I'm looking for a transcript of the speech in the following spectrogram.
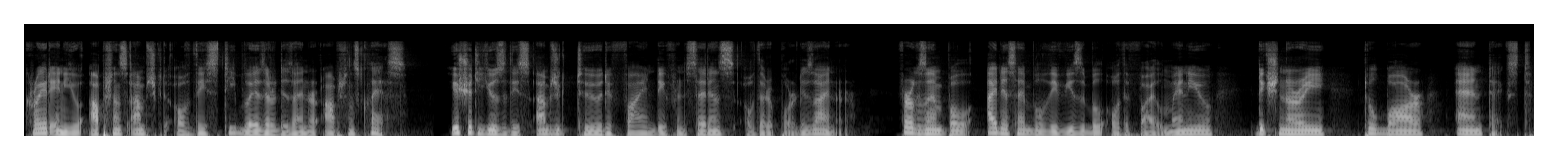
Create a new options object of the STBlazor Designer options class. You should use this object to define different settings of the report designer. For example, I disable the visible of the file menu, dictionary, toolbar, and text.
